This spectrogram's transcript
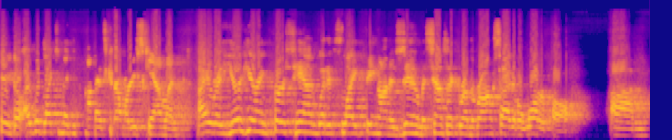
There you go. I would like to make a comment, Carol Marie Scanlon. Ira, you're hearing firsthand what it's like being on a Zoom. It sounds like we're on the wrong side of a waterfall, um,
